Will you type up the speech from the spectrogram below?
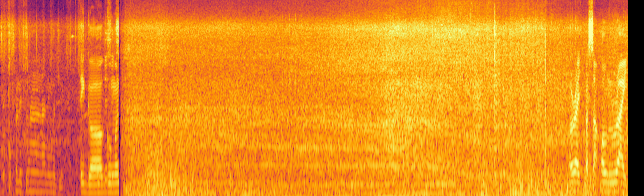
Ito palito na lang ni mo, G. Ay gago nga. Alright, pasa alright,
